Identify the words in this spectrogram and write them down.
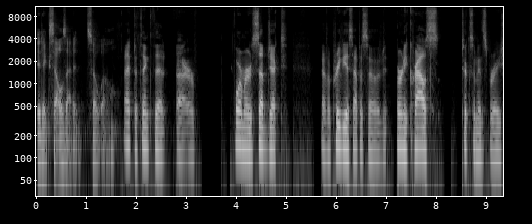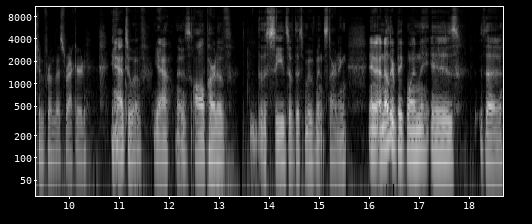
it excels at it so well. i have to think that our former subject of a previous episode bernie krause took some inspiration from this record It had to have. Yeah, it was all part of the seeds of this movement starting. And another big one is the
